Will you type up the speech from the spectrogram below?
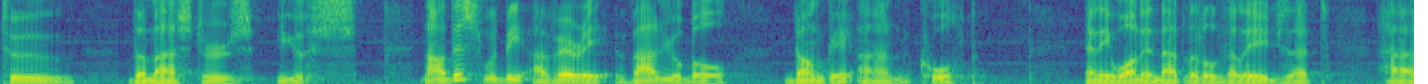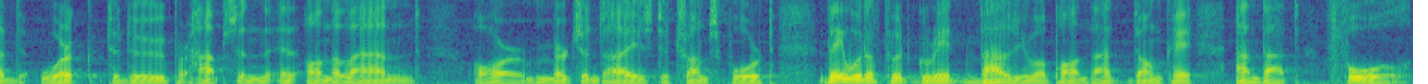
to the master's use. Now, this would be a very valuable donkey and colt. Anyone in that little village that had work to do, perhaps in, in, on the land or merchandise to transport, they would have put great value upon that donkey and that foal.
